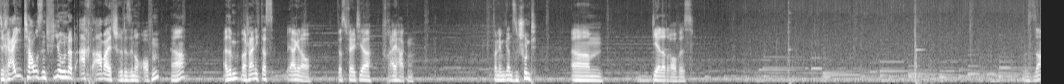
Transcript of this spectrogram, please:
3408 Arbeitsschritte sind noch offen, ja. Also wahrscheinlich das, ja genau, das Feld hier freihacken. Von dem ganzen Schund, ähm, der da drauf ist. So.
